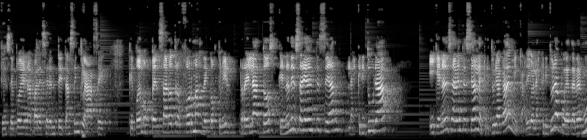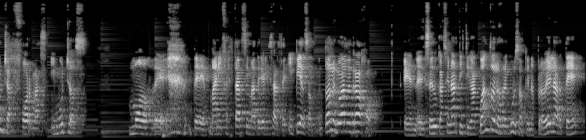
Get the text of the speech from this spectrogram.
Que se pueden aparecer en tetas en clase, que podemos pensar otras formas de construir relatos que no necesariamente sean la escritura y que no necesariamente sean la escritura académica. Digo, la escritura puede tener muchas formas y muchos modos de, manifestarse y materializarse. Y pienso, en todos los lugares de trabajo, en esa educación artística, cuánto de los recursos que nos provee el arte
